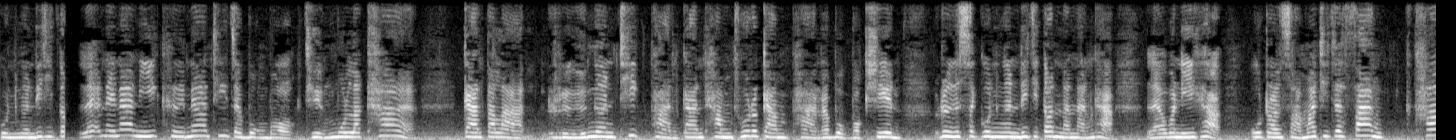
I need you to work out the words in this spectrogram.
กุลเงินดิจิตอลและในหน้านี้คือหน้าที่จะบ่งบอกถึงมูลค่า การตลาดหรือเงินที่ผ่านการทำธุรกรรมผ่านระบบบล็อกเชนหรือสกุลเงินดิจิตอลนั้นๆ ค่ะ แล้ววันนี้ค่ะ อูตรอนสามารถที่จะสร้างค่า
